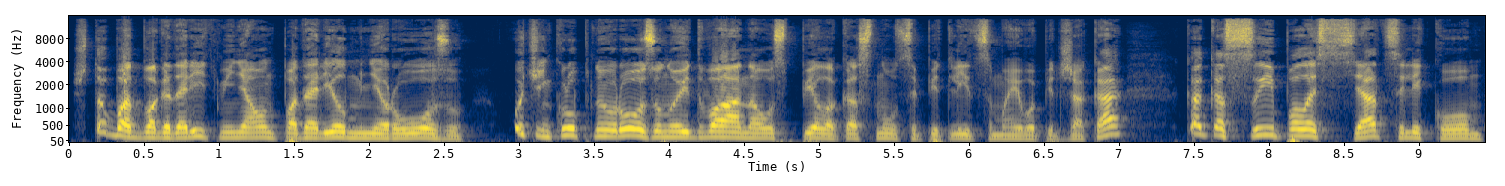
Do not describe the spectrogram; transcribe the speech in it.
Чтобы отблагодарить меня, он подарил мне розу, очень крупную розу, но едва она успела коснуться петлицы моего пиджака, как осыпалась вся целиком,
